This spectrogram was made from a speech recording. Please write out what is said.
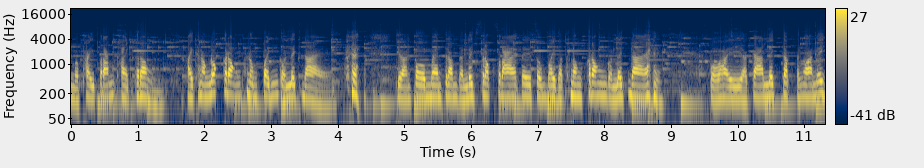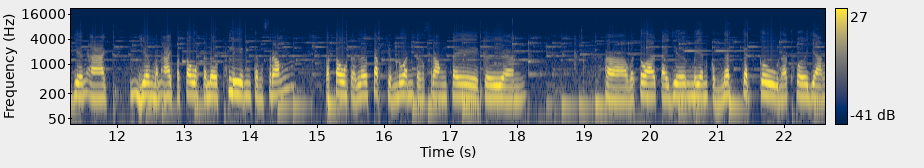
24 25ខេត្តក្រុងហើយក្នុងនោះក្រុងភ្នំពេញក៏លិចដែរចរន្តពោមិនមែនត្រឹមតែលិចស្រុកស្រែទេសូម្បីតែក្នុងក្រុងក៏លិចដែរព្រោះហើយការលិចទឹកទាំងអស់នេះយើងអាច យើងមិនអាចបន្ទោសទៅលើភ្លៀងទាំងស្រុងបន្ទោសទៅលើទឹកចំនួនទាំងស្រុងទេគឺអឺវត្តលតែយើងមានគំនិតគិតគូរណាធ្វើយ៉ាង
